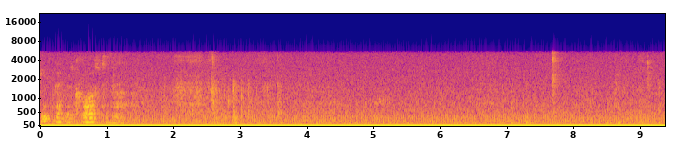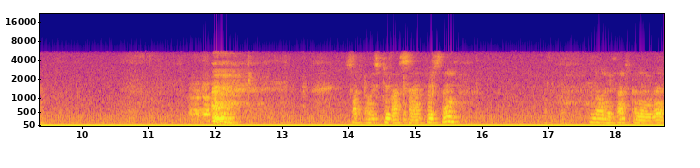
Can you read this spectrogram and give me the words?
Keep that as close to that. so let's do that side first then. I don't know if that's going to... Uh,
